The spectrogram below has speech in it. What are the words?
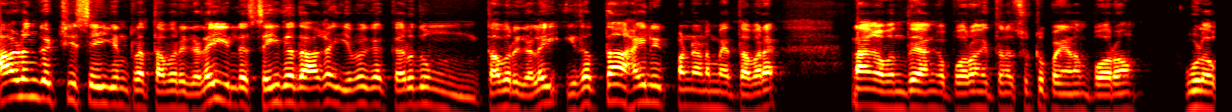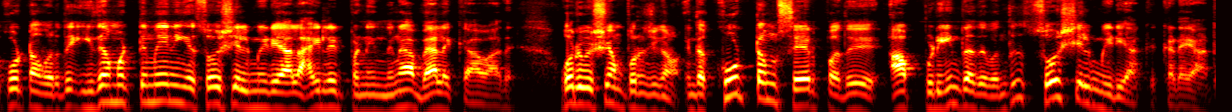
ஆளுங்கட்சி செய்கின்ற தவறுகளை இல்லை செய்ததாக இவங்க கருதும் தவறுகளை இதைத்தான் ஹைலைட் பண்ணணுமே தவிர நாங்கள் வந்து அங்கே போகிறோம் இத்தனை சுற்றுப்பயணம் போகிறோம் இவ்வளோ கூட்டம் வருது இதை மட்டுமே நீங்கள் சோஷியல் மீடியாவில் ஹைலைட் பண்ணியிருந்தீங்கன்னா வேலைக்கு ஆகாது. ஒரு விஷயம் புரிஞ்சுக்கணும் இந்த கூட்டம் சேர்ப்பது அப்படின்றது வந்து சோஷியல் மீடியாவுக்கு கிடையாது.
